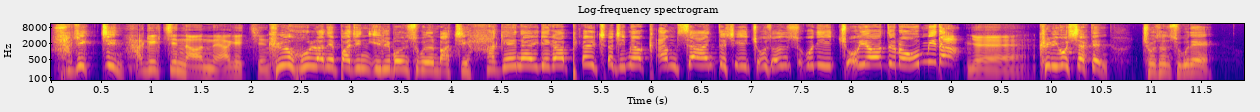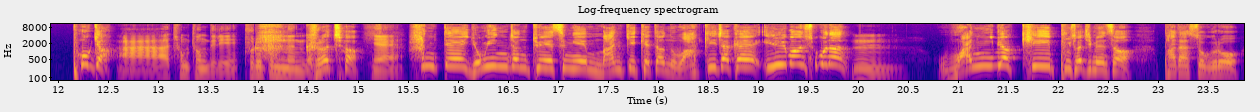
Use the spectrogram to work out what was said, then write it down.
하객진. 하객진 나왔네, 하객진. 그 혼란에 빠진 일본 수군을 마치 하계 날개가 펼쳐지며 감싸 안듯이 조선 수군이 조여 들어옵니다. 예. 그리고 시작된 조선 수군의 포격. 아, 총통들이 불을 뿜는 거. 그렇죠. 예. 한때 용인 전투의 승리에 만끽했던 와키자카의 일본 수군은 음. 완벽히 부서지면서 바닷속으로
